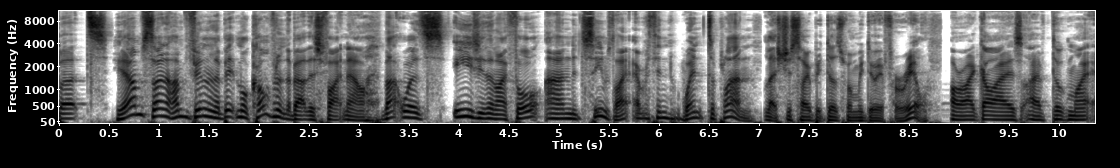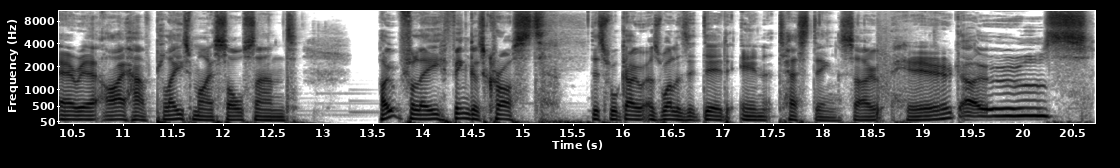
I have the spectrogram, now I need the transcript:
But yeah, I'm starting, I'm feeling a bit more confident about this fight now. That was easier than I thought, and it seems like everything went to plan. Let's just hope it does when we do it for real. Alright guys, I've dug my area. I have placed my soul sand. Hopefully, fingers crossed, this will go as well as it did in testing. So here goes.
